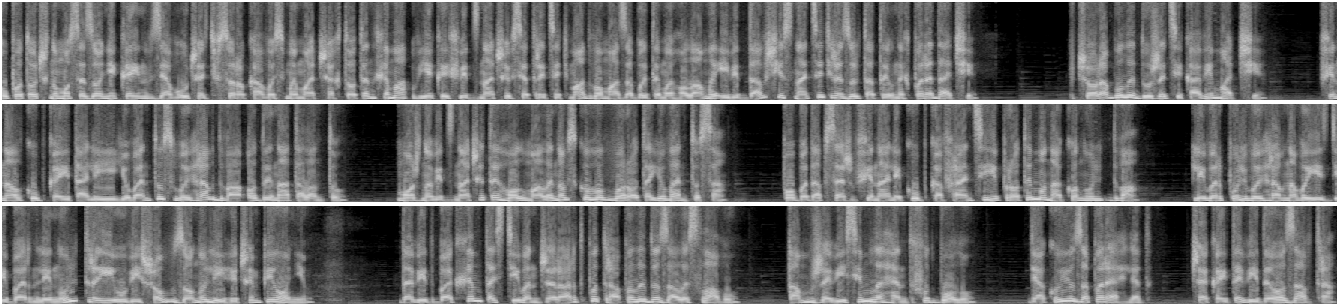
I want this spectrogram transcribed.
У поточному сезоні Кейн взяв участь в 48 матчах Тоттенхема, в яких відзначився 32 забитими голами і віддав 16 результативних передачі. Вчора були дуже цікаві матчі. Фінал Кубка Італії Ювентус виграв 2-1 Аталанту. Можна відзначити гол Малиновського в ворота Ювентуса. Победа все ж в фіналі Кубка Франції проти Монако 0-2. Ліверпуль виграв на виїзді Бернлі 0-3 і увійшов в зону Ліги Чемпіонів. Давід Бекхем та Стівен Джерард потрапили до зали славу. Там вже вісім легенд футболу. Дякую за перегляд. Чекайте відео завтра.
